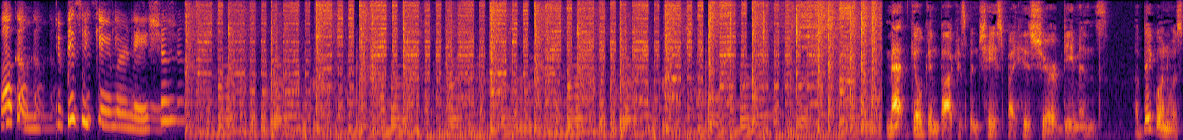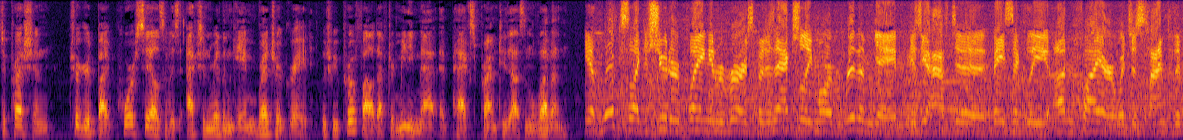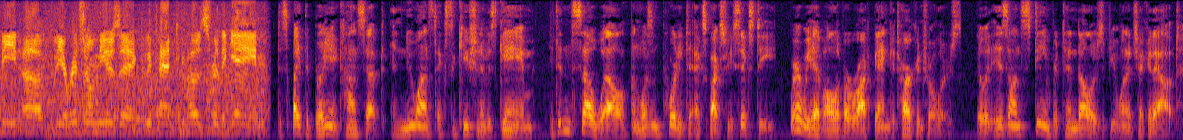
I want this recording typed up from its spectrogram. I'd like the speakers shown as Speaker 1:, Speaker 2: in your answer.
Speaker 1: Welcome to Busy Gamer Nation.
Speaker 2: Matt Gilgenbach has been chased by his share of demons. A big one was depression, triggered by poor sales of his action rhythm game Retrograde, which we profiled after meeting Matt at PAX Prime 2011.
Speaker 3: It looks like a shooter playing in reverse, but is actually more of a rhythm game because you have to basically unfire, which is timed to the beat of the original music we've had composed for the game.
Speaker 2: Despite the brilliant concept and nuanced execution of his game, it didn't sell well and wasn't ported to Xbox 360, where we have all of our Rock Band guitar controllers, though it is on Steam for $10 if you want to check it out.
